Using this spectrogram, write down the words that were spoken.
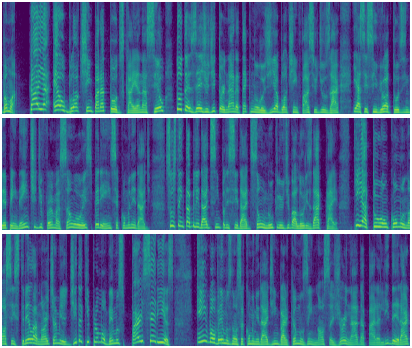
Vamos lá. Caia é o blockchain para todos. Caia nasceu do desejo de tornar a tecnologia blockchain fácil de usar e acessível a todos, independente de formação ou experiência comunidade. Sustentabilidade e simplicidade são o núcleo de valores da Caia, que atuam como nossa estrela norte à medida que promovemos parcerias envolvemos nossa comunidade e embarcamos em nossa jornada para liderar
